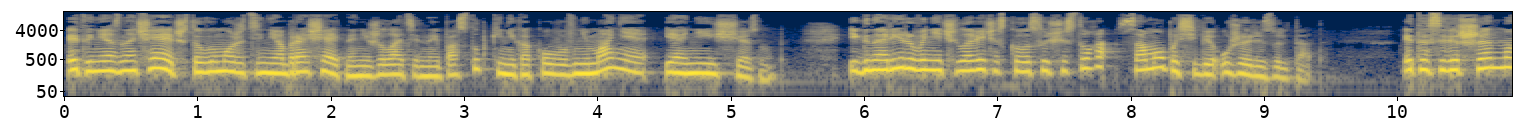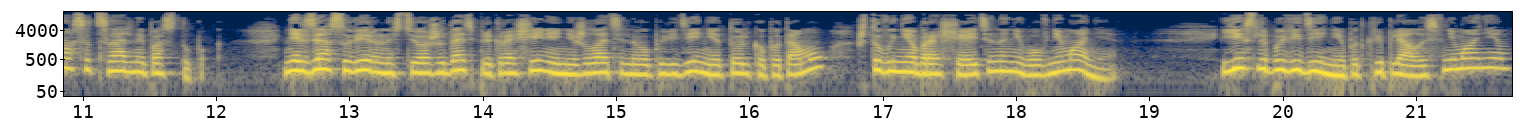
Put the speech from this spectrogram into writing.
Это не означает, что вы можете не обращать на нежелательные поступки никакого внимания, и они исчезнут. Игнорирование человеческого существа само по себе уже результат. Это совершенно социальный поступок. Нельзя с уверенностью ожидать прекращения нежелательного поведения только потому, что вы не обращаете на него внимания. Если поведение подкреплялось вниманием,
